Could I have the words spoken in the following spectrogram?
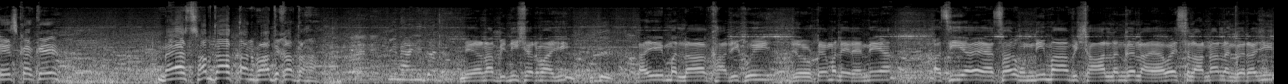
ਇਸ ਕਰਕੇ ਮੈਂ ਸਭ ਦਾ ਧੰਨਵਾਦ ਕਰਦਾ ਹਾਂ। ਕੀ ਨਾਂ ਜੀ ਤੁਹਾਡਾ? ਮੇਰਾ ਨਾਮ ਬਿਨੀ ਸ਼ਰਮਾ ਜੀ। ਅਸੀਂ ਮਹੱਲਾ ਖਾਰੀ ਖੂਈ ਜਰੋਟੇ ਮਹੱਲੇ ਰਹਿੰਦੇ ਆ ਅਸੀਂ ਇਹ ਇਸ ਵਾਰ 19ਵਾਂ ਵਿਸ਼ਾਲ ਲੰਗਰ ਲਾਇਆ ਵਾ ਇਹ ਸਾਲਾਨਾ ਲੰਗਰ ਆ ਜੀ।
